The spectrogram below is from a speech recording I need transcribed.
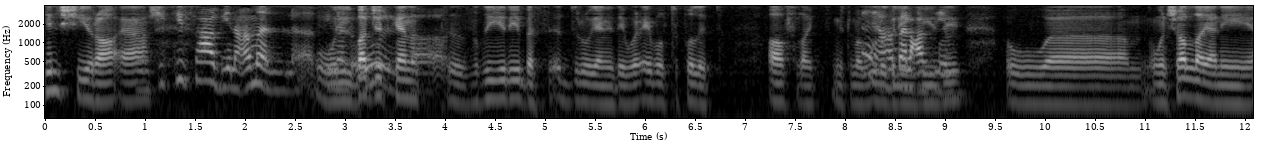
كل شيء رائع. يعني شيء كثير صعب ينعمل وال budget كانت ف... صغيرة بس قدروا يعني they were able to pull it off like مثل ما بيقولوا بالإنجليزي. و... وإن شاء الله يعني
